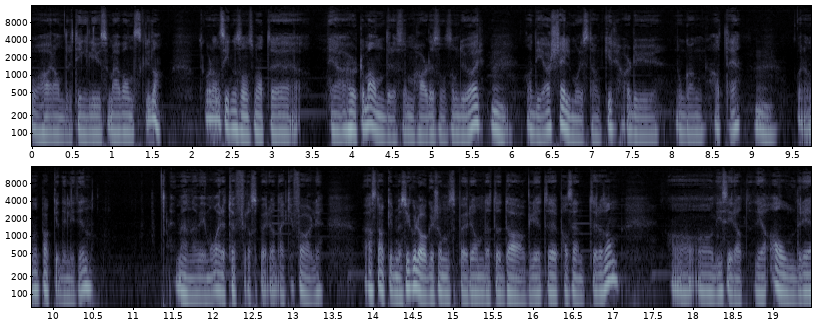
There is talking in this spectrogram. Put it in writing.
og har andre ting i livet som er vanskelig, da, så går det an å si noe sånt som at eh, jeg har hørt om andre som har det sånn som du har, og de har selvmordstanker. Har du noen gang hatt det? Går an å pakke det litt inn? Men vi må være tøffere å spørre, og det er ikke farlig. Jeg har snakket med psykologer som spør om dette daglig til pasienter og sånn, og, og de sier at de har aldri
